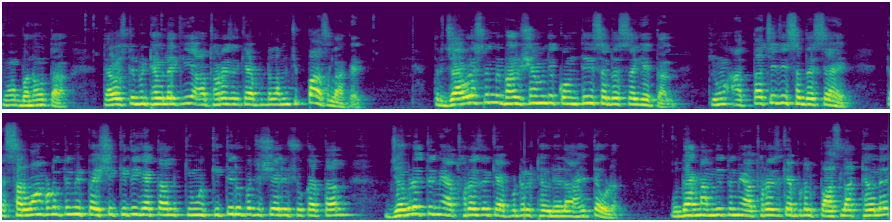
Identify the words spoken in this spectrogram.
किंवा बनवता त्यावेळेस तुम्ही ठेवलं की अथॉरायझड कॅपिटल आमची पाच लाख आहे. तर ज्यावेळेस तुम्ही भविष्यामध्ये कोणतेही सदस्य घेताल किंवा आत्ताचे जे सदस्य आहेत त्या सर्वांकडून तुम्ही पैसे किती घेताल किंवा किती रुपयाचे शेअर इश्यू करताल जेवढे तुम्ही अथॉरायझड कॅपिटल ठेवलेलं आहे तेवढं. उदाहरणामध्ये तुम्ही अथॉराइज कॅपिटल पाच लाख ठेवलं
